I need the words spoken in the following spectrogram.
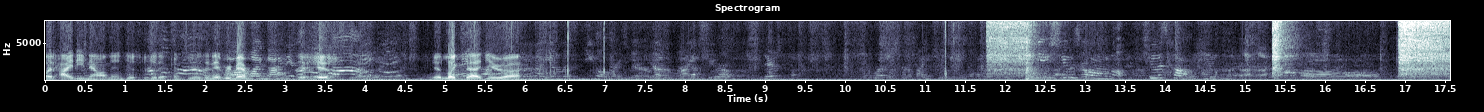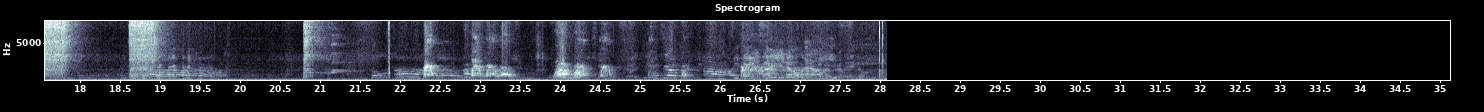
at Heidi now and then just to get it confused, and it Oh God, it. it, it, looks at you, uh, She, she was calling, she was calling. him.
